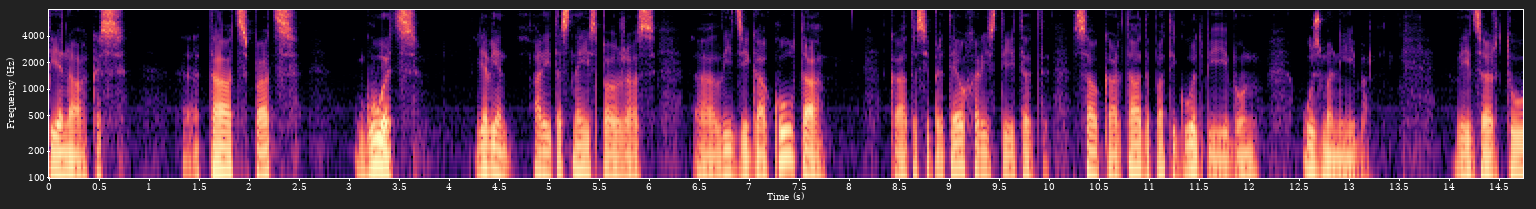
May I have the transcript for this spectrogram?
pienākas tāds pats gods, ja vien arī tas neizpaužās uh, līdzīgā kultā, kā tas ir pret Euharistiju, tad savukārt tāda pati godbība un uzmanība. Līdz ar to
